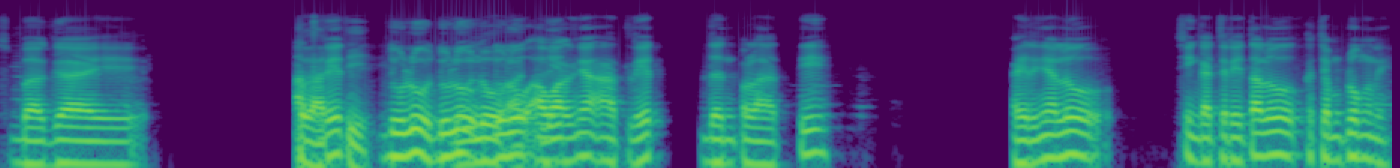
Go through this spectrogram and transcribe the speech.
sebagai atlet Pelatih. dulu dulu Dulu dulu, atlet. awalnya atlet dan pelatih. Akhirnya lu singkat cerita lu kecemplung nih.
